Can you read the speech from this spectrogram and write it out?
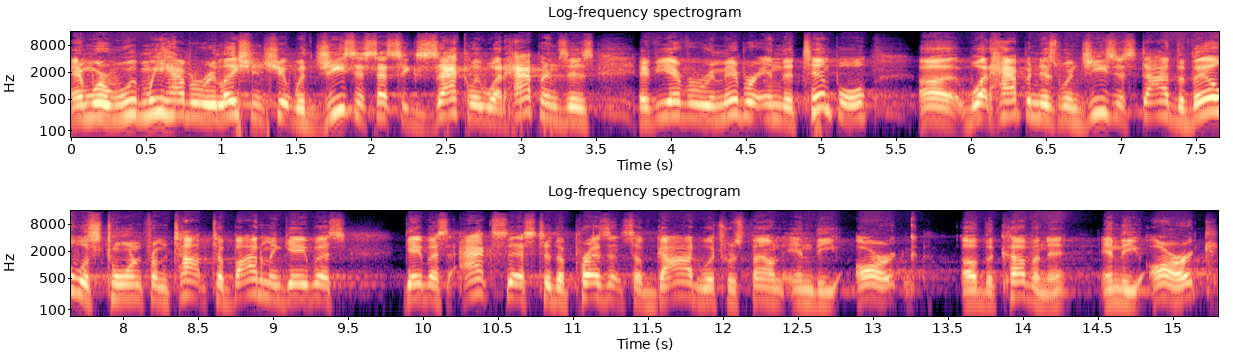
and where when we have a relationship with Jesus, that's exactly what happens is, if you ever remember in the temple, uh, what happened is when Jesus died, the veil was torn from top to bottom and gave us gave us access to the presence of God, which was found in the ark of the covenant and the ark.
